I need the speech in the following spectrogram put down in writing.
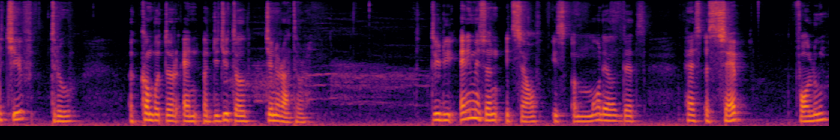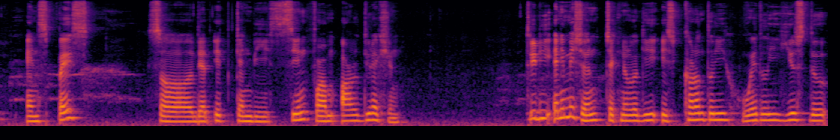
achieved through a computer and a digital generator. 3D animation itself is a model that has a shape, volume, and space so that it can be seen from all direction. 3D animation technology is currently widely used to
